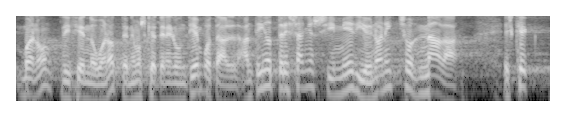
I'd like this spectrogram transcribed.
bueno, diciendo, bueno, tenemos que tener un tiempo tal. Han tenido tres años y medio y no han hecho nada. Es que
